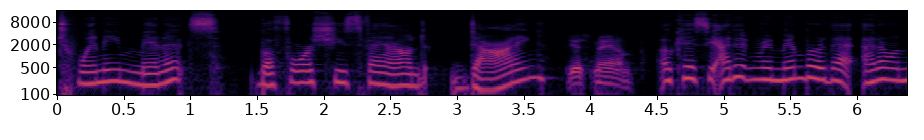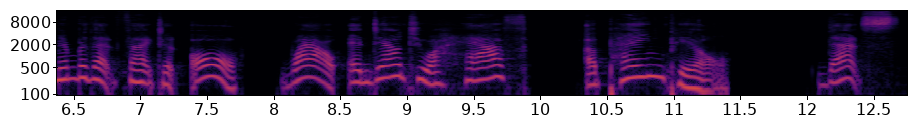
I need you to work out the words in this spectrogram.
20 minutes before she's found dying? Yes, ma'am. Okay, see, I didn't remember that. I don't remember that fact at all. Wow. And down to a half a pain pill. That's,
